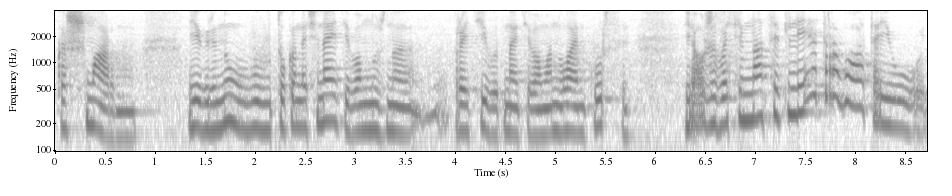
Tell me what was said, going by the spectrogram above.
кошмарную. Я говорю, ну вы только начинаете, вам нужно пройти, вот нате вам онлайн-курсы. Я уже 18 лет работаю.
